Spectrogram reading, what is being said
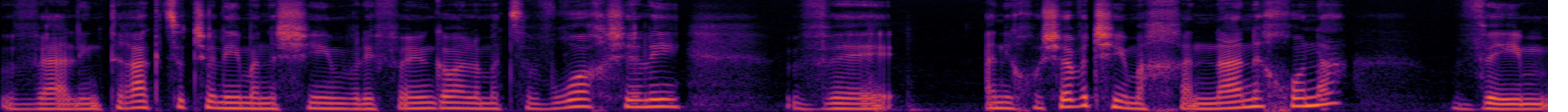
ועל אינטראקציות שלי עם אנשים ולפעמים גם על המצב רוח שלי, ואני חושבת שעם הכנה נכונה ועם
